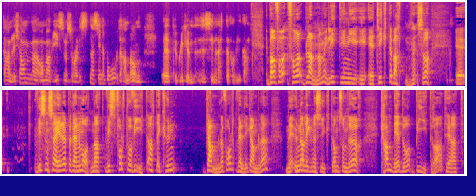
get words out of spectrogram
Det handler ikke om, om avisen og journalistene sine behov, det handler om eh, publikum sin rett til å få vite. Bare for, for, å blande meg litt inn i, i etikkdebatten. så eh, Hvis en sier det på denne måten at hvis folk får vite at det er kun gamle folk, veldig gamle, med underliggende sykdom som dør, kan det da bidra til at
